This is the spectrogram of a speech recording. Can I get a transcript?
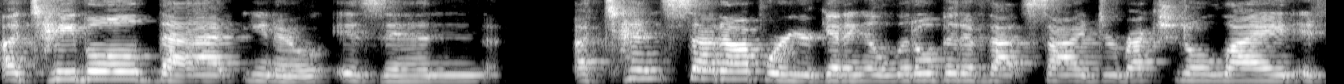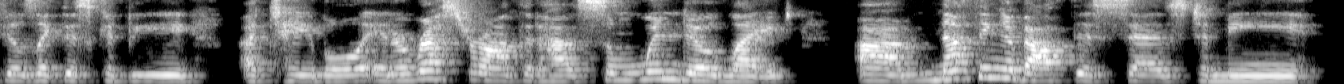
a table that, you know, is in a tent setup where you're getting a little bit of that side directional light. It feels like this could be a table in a restaurant that has some window light. Um, nothing about this says to me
